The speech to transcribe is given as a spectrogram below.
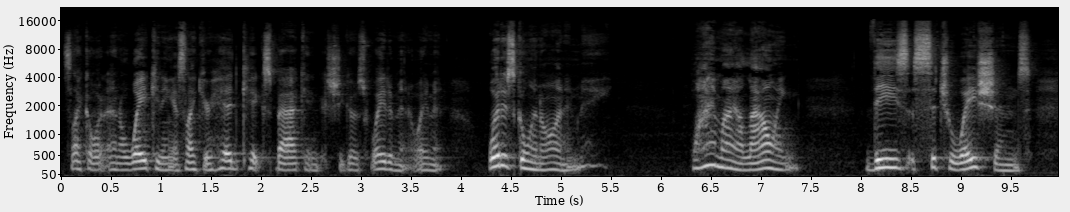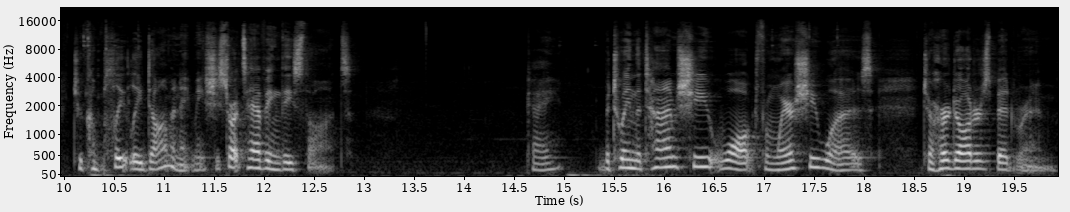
It's like an awakening. It's like your head kicks back and she goes, Wait a minute, wait a minute. What is going on in me? Why am I allowing these situations to completely dominate me? She starts having these thoughts. Okay? between the time she walked from where she was to her daughter's bedroom,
